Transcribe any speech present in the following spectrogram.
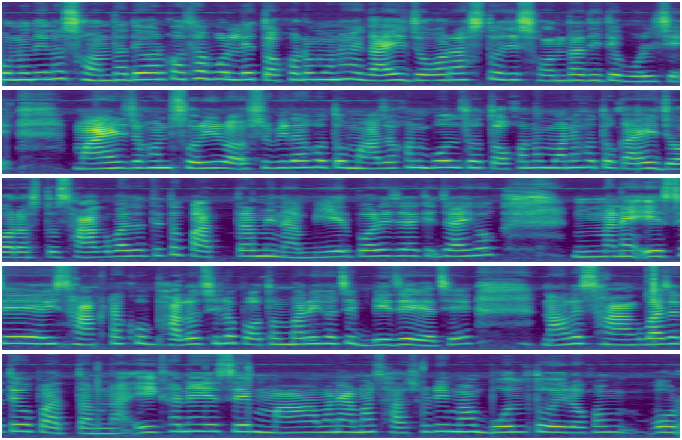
কোনোদিনও সন্ধ্যা দেওয়ার কথা বললে তখনও মনে হয় গায়ে জ্বর আসতো যে সন্ধ্যা দিতে বলছে। মায়ের যখন শরীর অসুবিধা হতো, মা যখন বলতো তখনও মনে হতো গায়ে জ্বর আসতো। শাঁখ বাজাতে তো পারতামই না। বিয়ের পরে যাই হোক মানে এসে এই শাঁখটা খুব ভালো ছিল। প্রথমবারই হচ্ছে বেজে গেছে। নাহলে শাঁখ বাজাতেও পারতাম না। এইখানে এসে মা মানে আমার শাশুড়ি মা বলতো এরকম, ওর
